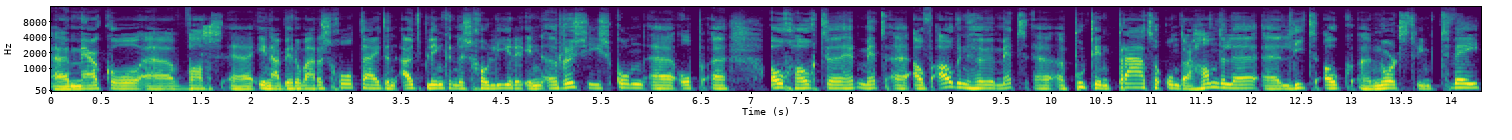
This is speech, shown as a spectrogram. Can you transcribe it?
Uh, Merkel uh, was in haar middelbare schooltijd een uitblinkende scholier in Russisch. Kon op ooghoogte met auf Augenhöhe met Poetin praten, onderhandelen. Uh, liet ook uh, Nord Stream 2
